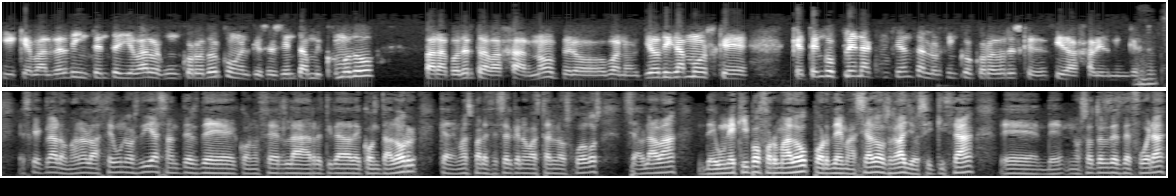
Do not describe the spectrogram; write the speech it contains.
y que Valverde intente llevar algún corredor con el que se sienta muy cómodo para poder trabajar, ¿no? Pero bueno, yo digamos que que tengo plena confianza en los cinco corredores que decida Javier Mínguez. Es que claro, Manolo, hace unos días antes de conocer la retirada de Contador, que además parece ser que no va a estar en los Juegos, se hablaba de un equipo formado por demasiados gallos y quizá eh, de nosotros desde fuera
